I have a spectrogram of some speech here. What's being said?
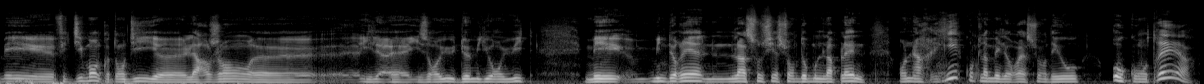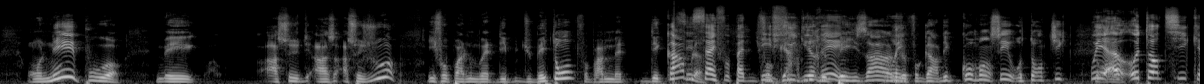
Mais effectivement, quand on dit euh, l'argent, euh, euh, ils ont eu 2,8 millions, mais mine de rien, l'association de la Plaine, on n'a rien contre l'amélioration des eaux. Au contraire, on est pour. Mais à ce, à, ce jour, il ne faut pas nous mettre du béton, il ne faut pas mettre des câbles. C'est ça, il ne faut pas défigurer. Il faut garder le paysage, il faut garder comment c'est authentique. Oui, euh, authentique,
